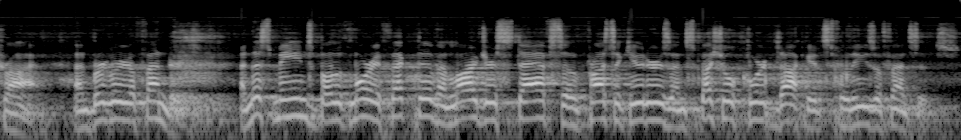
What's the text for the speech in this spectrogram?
crime and burglary offenders and this means both more effective and larger staffs of prosecutors and special court dockets for these offenses.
